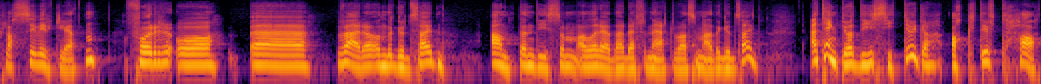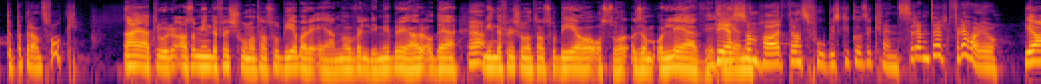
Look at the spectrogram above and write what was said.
plass i virkeligheten for å uh, være on the good side, annet enn de som allerede har definert hva som er the good side. Jeg tenker jo at De sitter jo ikke aktivt hater på transfolk. Nei, jeg tror, altså Min definisjon av transfobi er bare én og veldig mye bredere. Og det, Ja. min definisjon av transfobi er også liksom, å leve i en Det som har transfobiske konsekvenser, eventuelt. For det har det jo. Ja,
